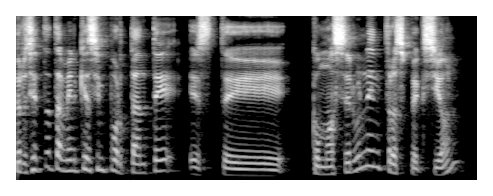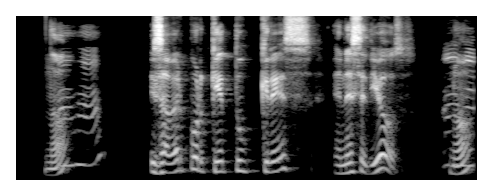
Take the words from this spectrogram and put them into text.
pero siento también que es importante este como hacer una introspección, ¿no? Y saber por qué tú crees en ese Dios, ¿no?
